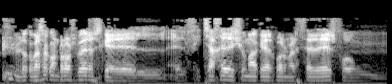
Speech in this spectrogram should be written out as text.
lo que pasa con Rosberg es que el, el fichaje de Schumacher por Mercedes fue un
